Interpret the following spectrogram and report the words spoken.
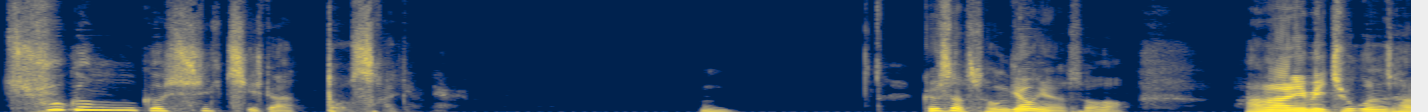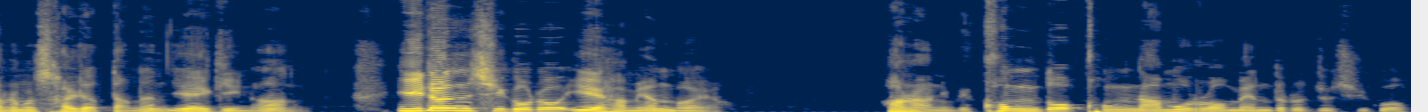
죽은 것일지라도 살려내요. 음. 그래서 성경에서 하나님이 죽은 사람을 살렸다는 얘기는 이런 식으로 이해하면 뭐예요? 하나님이 콩도 콩나무로 만들어 주시고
